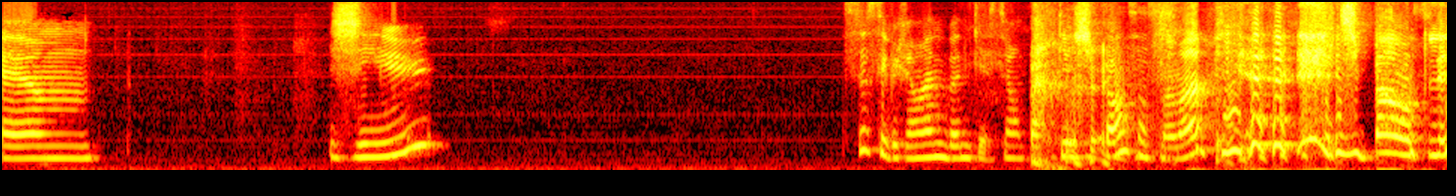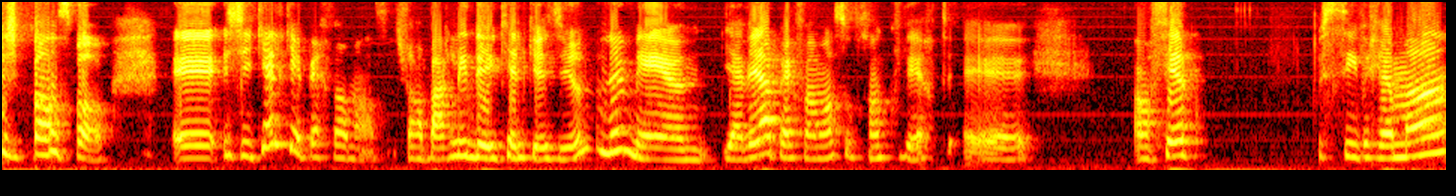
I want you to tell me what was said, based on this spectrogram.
Euh, j'ai eu ça, c'est vraiment une bonne question parce que j'y pense en ce moment, puis j'y pense, là, j'y pense fort. Euh, j'ai quelques performances. Je vais en parler de quelques-unes, mais euh, il y avait la performance au Francouverte. Euh, en fait, c'est vraiment.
